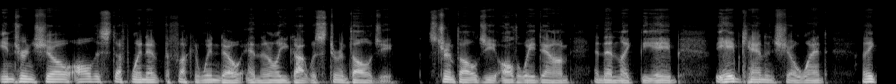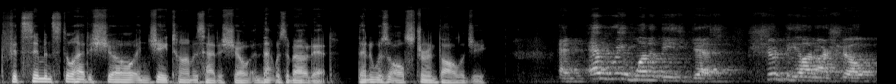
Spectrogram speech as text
intern show. All this stuff went out the fucking window, and then all you got was Sternthology, Sternthology all the way down, and then like the Abe, the Abe Kanan show went. I think Fitzsimmons still had a show, and Jay Thomas had a show, and that was about it. Then it was all Sternthology. And every one of these guests should be on our show.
